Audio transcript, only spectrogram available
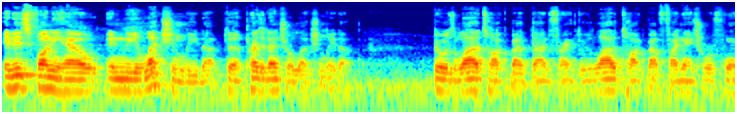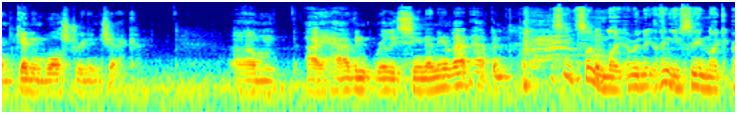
it is funny how in the election lead up, the presidential election lead up, there was a lot of talk about Dodd Frank. There was a lot of talk about financial reform, getting Wall Street in check. Um, I haven't really seen any of that happen. I've seen some like I mean I think you've seen like a,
